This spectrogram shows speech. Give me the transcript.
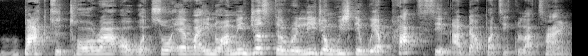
back to Torah or whatsoever, you know, I mean, just the religion which they were practicing at that particular time.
